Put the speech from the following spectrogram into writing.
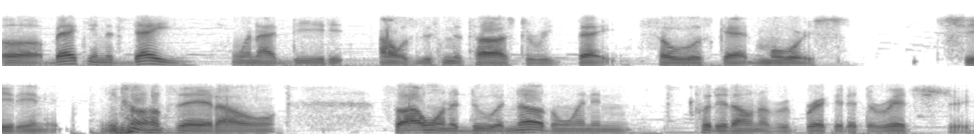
Uh back in the day when I did it, I was listening to Taj Tarik Bey. So it's got Moorish shit in it. You know what I'm saying? I so I want to do another one and put it on a record at the registry.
